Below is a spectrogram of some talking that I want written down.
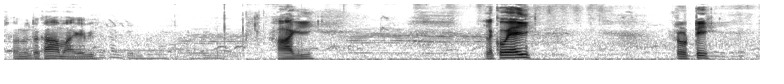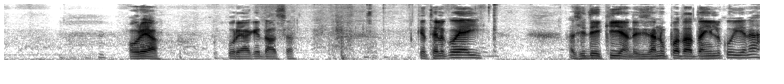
ਤੁਹਾਨੂੰ ਦਿਖਾਵਾਂਗੇ ਵੀ। ਆ ਗਈ। ਲਕੋਇਆ ਜੀ ਰੋਟੀ। ਉਰੇ ਆ। ਉਰੇ ਆ ਕੇ ਦੱਸ। ਕਿੱਥੇ ਲਕੋਇਆ ਜੀ ਅਸੀਂ ਦੇਖੀ ਜਾਂਦੇ ਸੀ ਸਾਨੂੰ ਪਤਾ ਤਾਂ ਹੀ ਲਕੋਈ ਹੈ ਨਾ।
